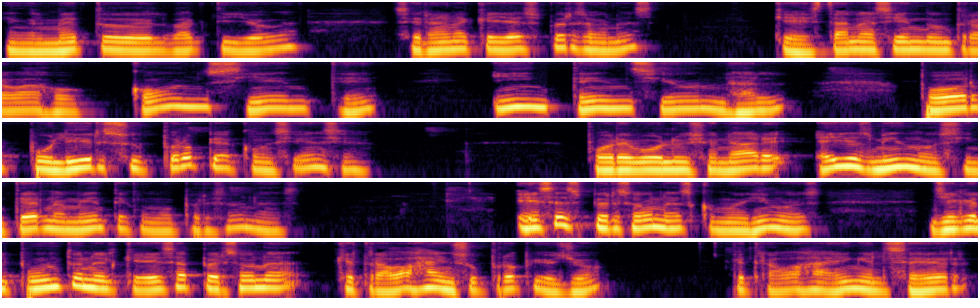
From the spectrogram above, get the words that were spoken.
en el método del Bhakti Yoga? Serán aquellas personas que están haciendo un trabajo consciente, intencional, por pulir su propia conciencia, por evolucionar ellos mismos internamente como personas. Esas personas, como dijimos, llega el punto en el que esa persona que trabaja en su propio yo, que trabaja en el ser,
